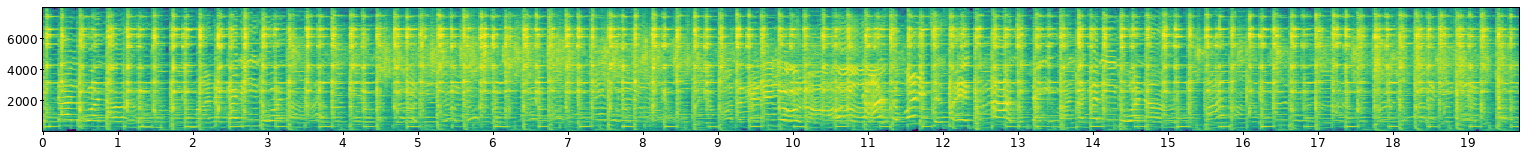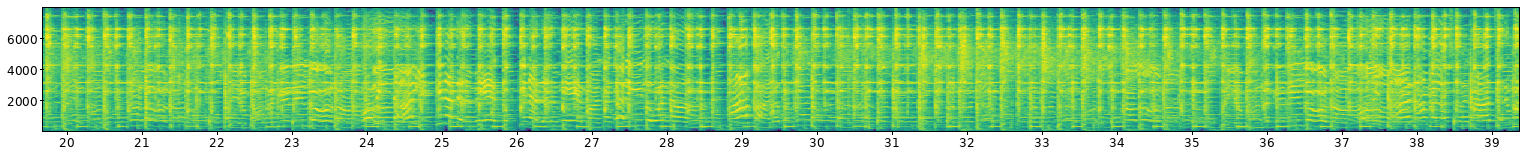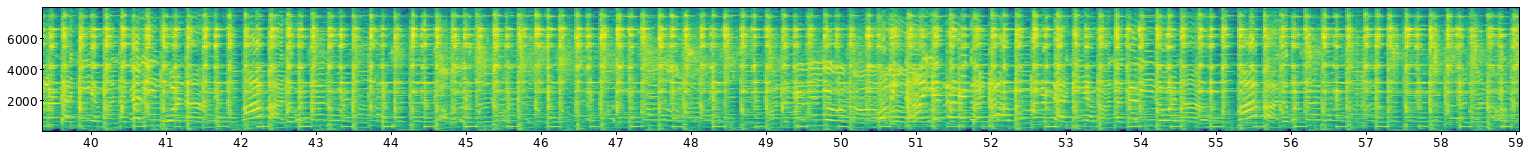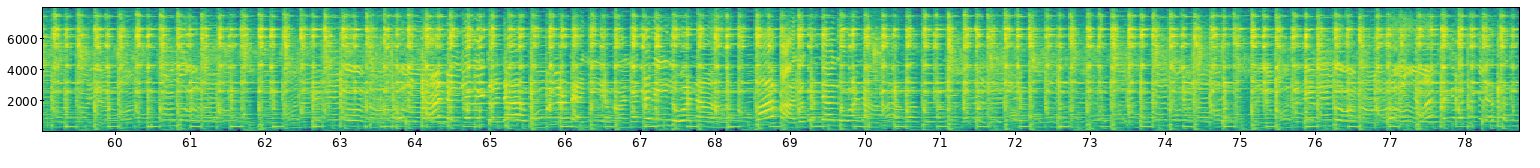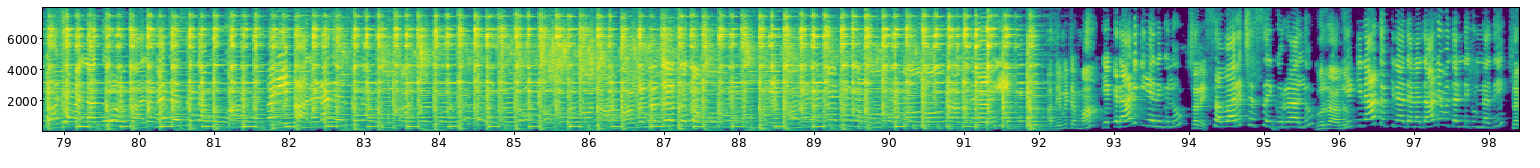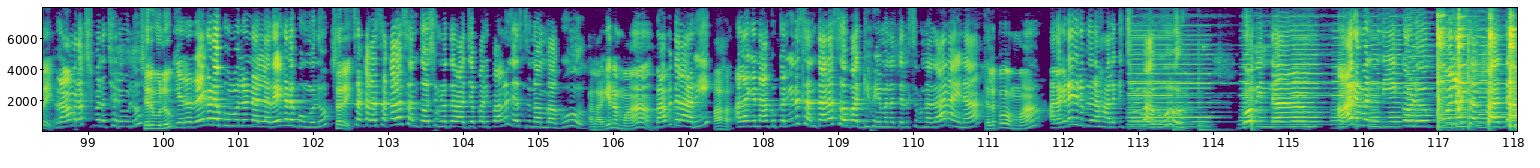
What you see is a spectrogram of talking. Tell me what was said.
సరే. సవారీ చేసే గుర్రాలు గుర్రాలు. ఎక్కినా తొక్కినా ధన ధాన్యము దండిగున్నది సరే. రామలక్ష్మణ చెరువులు చెరువులు. ఎర్ర రేగడ భూములు నల్ల రేగడ భూములు సరే. సకల సకల సంతోషములతో రాజ్య పరిపాలన చేస్తున్నాం బాబు. అలాగేనమ్మా. బాబు తలారి అలాగే నాకు కలిగిన సంతాన సౌభాగ్యం ఏమైనా తెలుసుకున్నదా నాయన? తెలపవమ్మా. అలాగనే తెలుపుతున్న హాలకిచ్చు బాబు. గోవింద ఆరు మంది కొడుకుల సంపద.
